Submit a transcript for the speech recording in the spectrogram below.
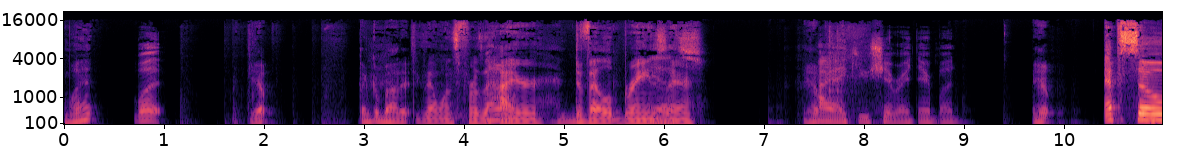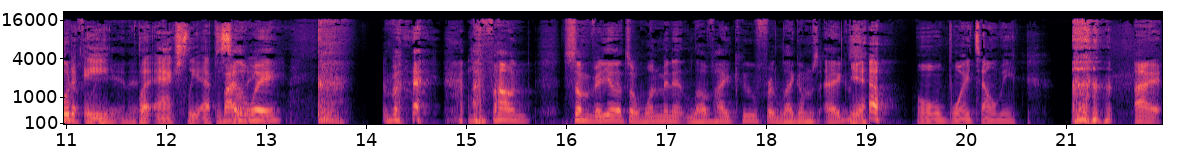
what? What? Yep. Think about I it. think that one's for the higher developed brains Yeah, there. Yep. High IQ shit right there, bud. Yep. Episode eight, but actually episode. By the eight. way, I found some video that's a one minute love haiku for Legom's eggs. yeah. Oh boy, tell me. I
